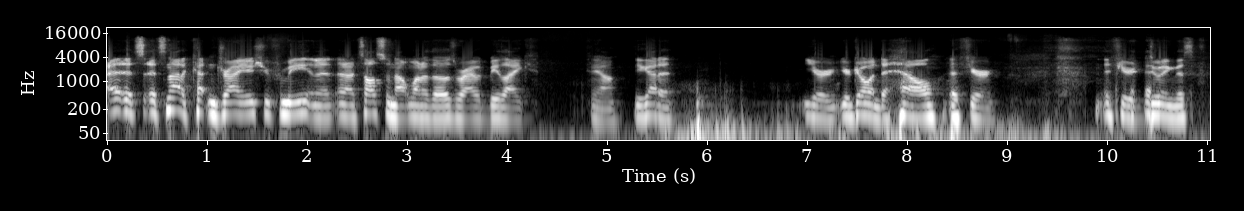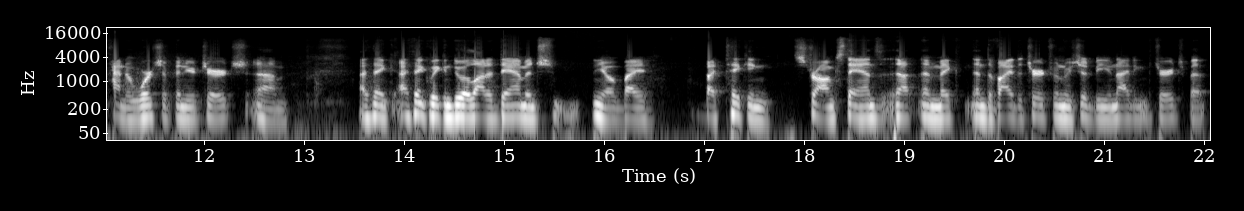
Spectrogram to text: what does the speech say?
it's it's not a cut and dry issue for me, and, it, and it's also not one of those where I would be like, you know, you got to you're you're going to hell if you're if you're doing this kind of worship in your church. Um, I think I think we can do a lot of damage, you know, by by taking strong stands uh, and make and divide the church when we should be uniting the church. But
